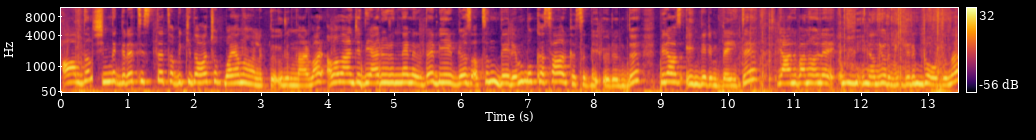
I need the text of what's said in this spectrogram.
aldım. Şimdi gratis'te tabii ki daha çok bayan ağırlıklı ürünler var ama bence diğer ürünlerine de bir göz atın derim. Bu kasa arkası bir üründü. Biraz indirimdeydi. Yani ben öyle inanıyorum indirimde olduğuna.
